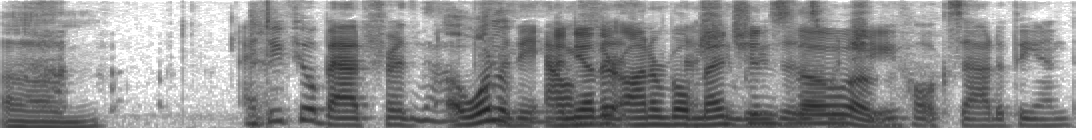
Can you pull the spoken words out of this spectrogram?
Um, I do feel bad for, I wanna- for the Any other honorable that mentions, loses though, when of- she hulks out at the end.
